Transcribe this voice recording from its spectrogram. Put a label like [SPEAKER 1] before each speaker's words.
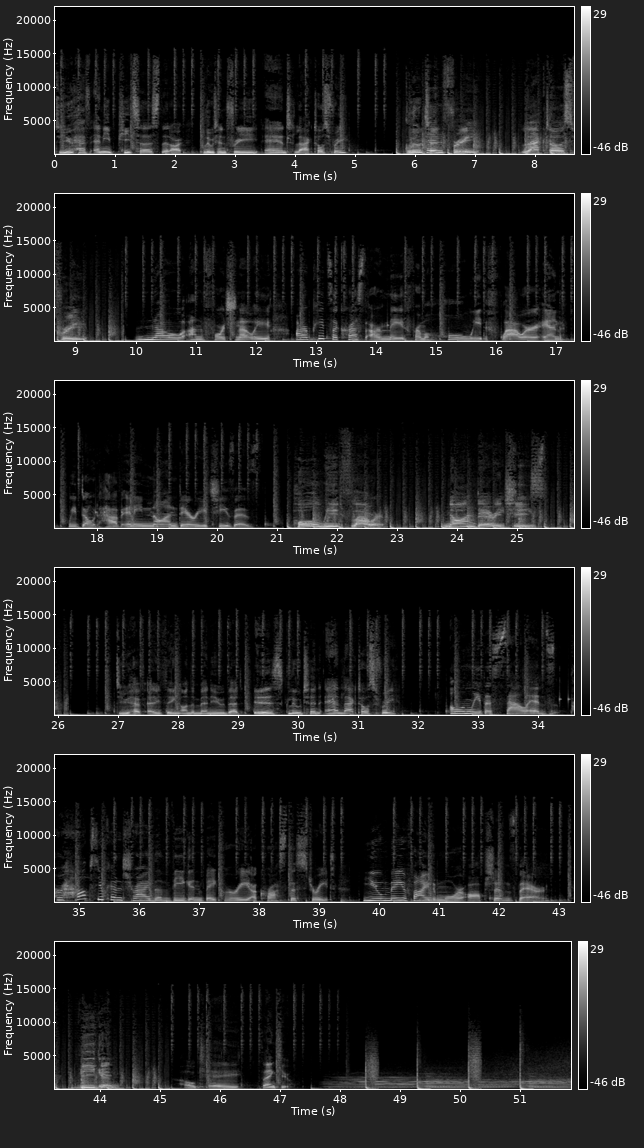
[SPEAKER 1] Do you have any pizzas that are gluten free and lactose free?
[SPEAKER 2] Gluten free. Lactose free.
[SPEAKER 3] No, unfortunately. Our pizza crusts are made from whole wheat flour and we don't have any non dairy cheeses.
[SPEAKER 2] Whole wheat flour. Non dairy cheese.
[SPEAKER 1] Do you have anything on the menu that is gluten and lactose free?
[SPEAKER 3] Only the salads. Perhaps you can try the vegan bakery across the street. You may find more options there.
[SPEAKER 2] Vegan.
[SPEAKER 1] Okay, thank you.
